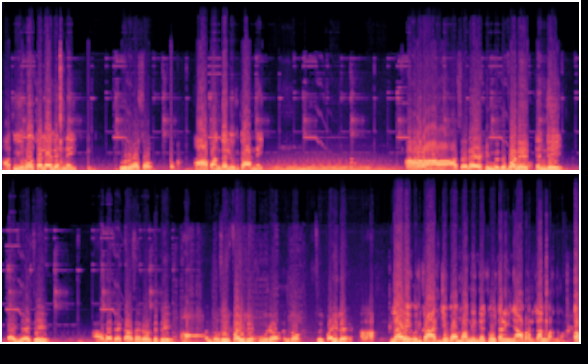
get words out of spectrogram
ആ ഫിറോസ് അല്ലേ വരണേ ഫിറോസോ ആ പന്തല്ലൂർക്കാരനെ ആ ആസാനെ നിങ്ങക്ക് പോണേ എന്തേ കഴിഞ്ഞ ആഴ്ചേ ആ മറ്റേ കസേര കൊടുത്തിട്ടേ. എന്തോ സുൽഫായില്ലേ? ഊരോ എന്തോ സുൽഫായില്ലേ? ആ ഇല്ലാതെ ഒരു കാര്യം ജീവൻ വന്ന് എന്റെ ചോദിച്ചാണെങ്കിൽ ഞാൻ പറഞ്ഞില്ലാന്ന് പറഞ്ഞു കേട്ടോ.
